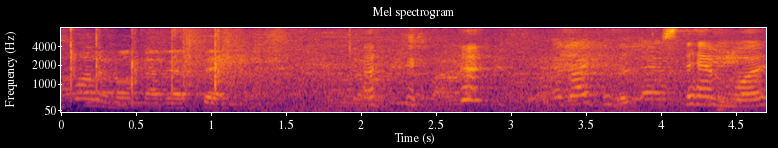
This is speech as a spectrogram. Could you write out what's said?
Tää paljon on nää vielä stemmoja. Ja. Stemmoja.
